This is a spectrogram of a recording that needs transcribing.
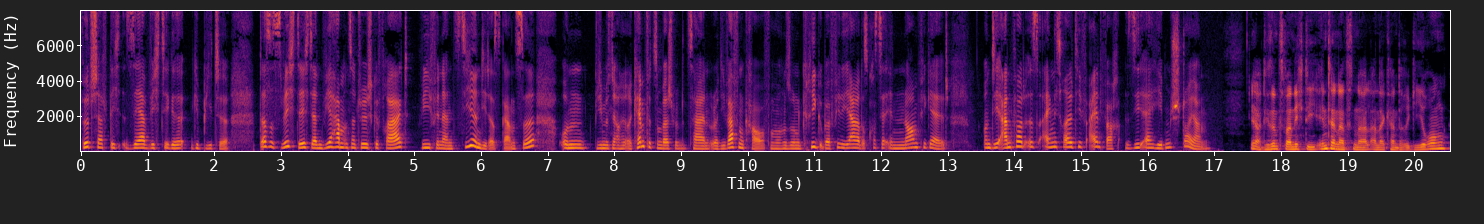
wirtschaftlich sehr wichtige Gebiete. Das ist wichtig, denn wir haben uns natürlich gefragt, wie finanzieren die das Ganze und die müssen ja auch ihre Kämpfe zum Beispiel bezahlen oder die Waffen kaufen. Und so ein Krieg über viele Jahre, das kostet ja enorm viel Geld. Und die Antwort ist eigentlich relativ einfach. Sie erheben Steuern. Ja, die sind zwar nicht die international anerkannte Regierung,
